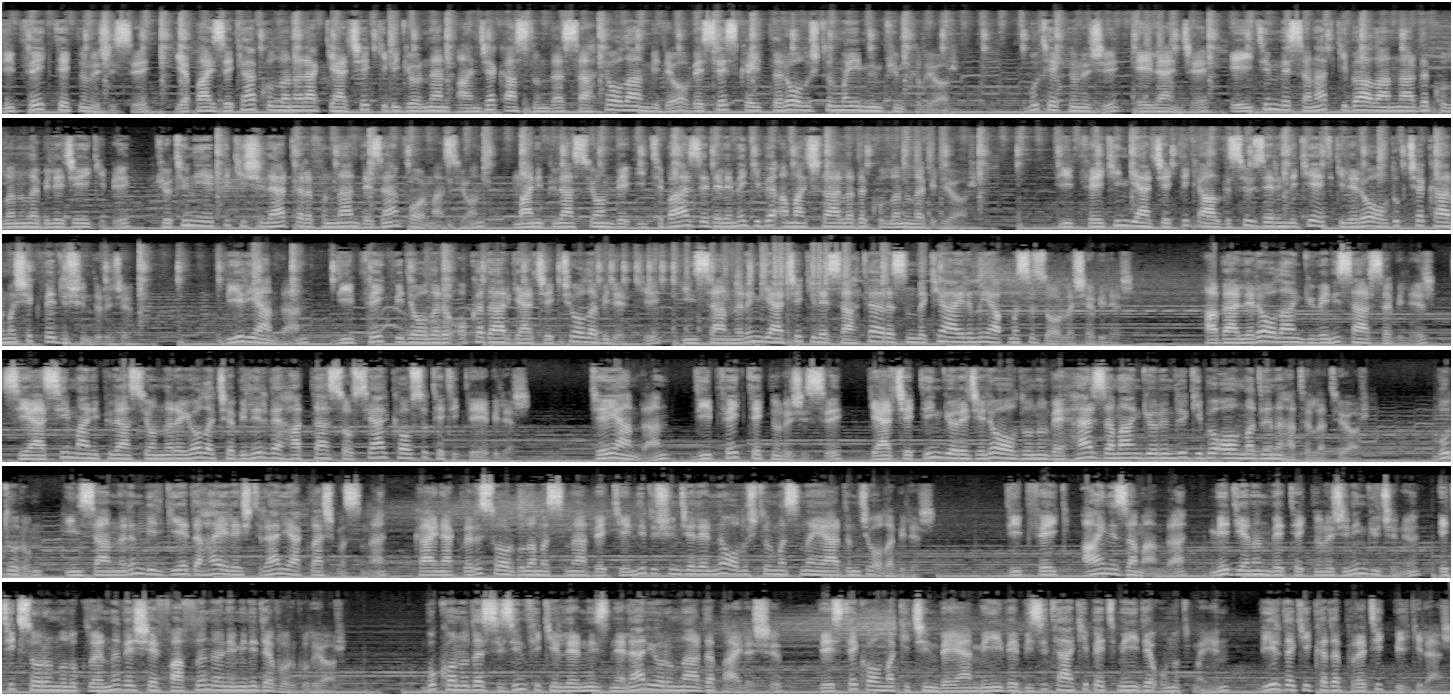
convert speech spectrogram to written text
Deepfake teknolojisi, yapay zeka kullanarak gerçek gibi görünen ancak aslında sahte olan video ve ses kayıtları oluşturmayı mümkün kılıyor. Bu teknoloji, eğlence, eğitim ve sanat gibi alanlarda kullanılabileceği gibi, kötü niyetli kişiler tarafından dezenformasyon, manipülasyon ve itibar zedeleme gibi amaçlarla da kullanılabiliyor. Deepfake'in gerçeklik algısı üzerindeki etkileri oldukça karmaşık ve düşündürücü. Bir yandan, deepfake videoları o kadar gerçekçi olabilir ki, insanların gerçek ile sahte arasındaki ayrımı yapması zorlaşabilir. Haberlere olan güveni sarsabilir, siyasi manipülasyonlara yol açabilir ve hatta sosyal kaosu tetikleyebilir. Te yandan, deepfake teknolojisi, gerçekliğin göreceli olduğunu ve her zaman göründüğü gibi olmadığını hatırlatıyor. Bu durum, insanların bilgiye daha eleştirel yaklaşmasına, kaynakları sorgulamasına ve kendi düşüncelerini oluşturmasına yardımcı olabilir. Deepfake, aynı zamanda medyanın ve teknolojinin gücünü, etik sorumluluklarını ve şeffaflığın önemini de vurguluyor. Bu konuda sizin fikirleriniz neler yorumlarda paylaşıp, destek olmak için beğenmeyi ve bizi takip etmeyi de unutmayın. Bir dakikada pratik bilgiler.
